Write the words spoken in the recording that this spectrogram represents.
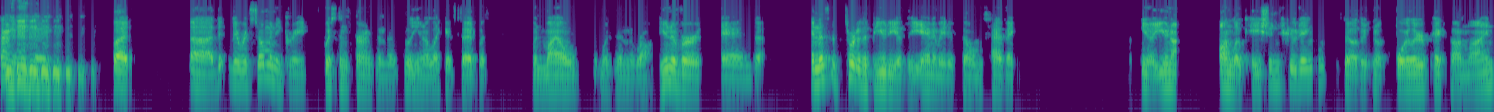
but uh, th- there were so many great twists and turns in this. You know, like I said, with when Miles was in the Rock universe, and uh, and that's sort of the beauty of the animated films having. You know, you're not on location shooting, so there's no spoiler picked online.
